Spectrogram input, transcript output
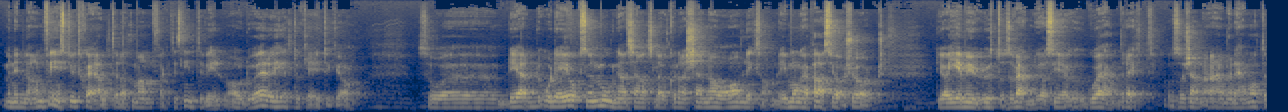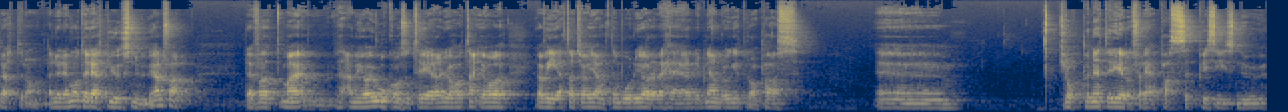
Men ibland finns det ju ett skäl till att man faktiskt inte vill. Och då är det helt okej okay, tycker jag. Så, eh, det, och det är också en mognadskänsla att kunna känna av liksom. Det är många pass jag har kört. Jag ger mig ut och så vänder jag och går hem direkt. Och så känner jag, nej men det här var inte rätt idag. Eller det var inte rätt just nu i alla fall. Därför att man, jag är okoncentrerad, jag, har, jag, jag vet att jag egentligen borde göra det här, det blir ändå inget bra pass. Eh, kroppen är inte redo för det här passet precis nu.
